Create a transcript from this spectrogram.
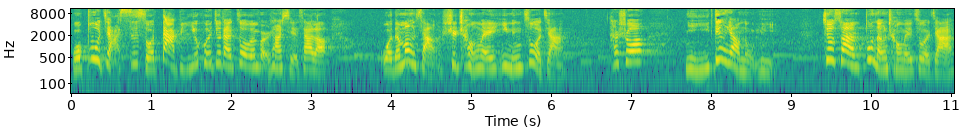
我不假思索，大笔一挥就在作文本上写下了我的梦想是成为一名作家。他说：“你一定要努力，就算不能成为作家。”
